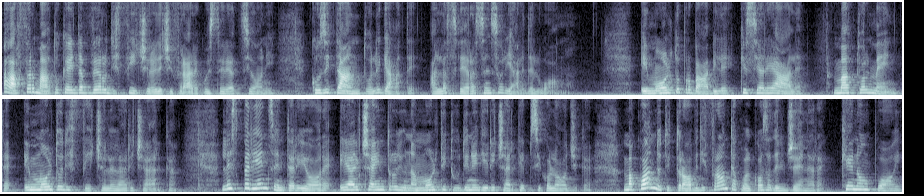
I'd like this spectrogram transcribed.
ha affermato che è davvero difficile decifrare queste reazioni, così tanto legate alla sfera sensoriale dell'uomo. È molto probabile che sia reale, ma attualmente è molto difficile la ricerca. L'esperienza interiore è al centro di una moltitudine di ricerche psicologiche, ma quando ti trovi di fronte a qualcosa del genere, che non puoi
